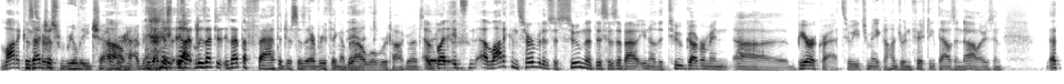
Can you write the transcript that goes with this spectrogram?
a lot of does that just really chapter um, have? Is that, just, is, that, is, that just, is that the fat that just says everything about yeah. what we're talking about today? But it's a lot of conservatives assume that this is about you know the two government uh, bureaucrats who each make one hundred and fifty thousand dollars, and that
